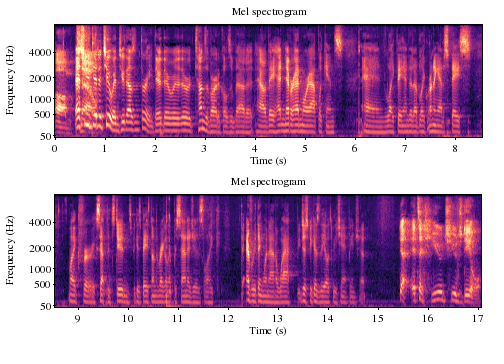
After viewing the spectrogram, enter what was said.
Um, SU now- did it too in 2003. There, there were there were tons of articles about it. How they had never had more applicants, and like they ended up like running out of space, like for accepted students because based on the regular percentages, like everything went out of whack just because of the O3 championship. Yeah, it's a huge, huge deal,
